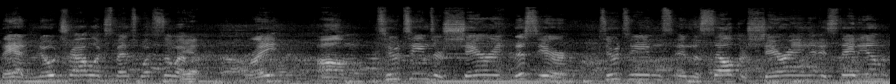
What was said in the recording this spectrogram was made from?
They had no travel expense whatsoever. Yeah. Right? Um, two teams are sharing this year. Two teams in the South are sharing a stadium.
